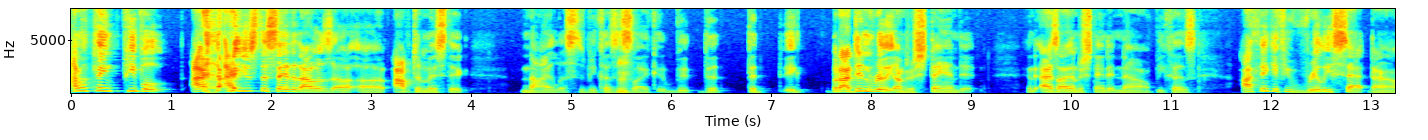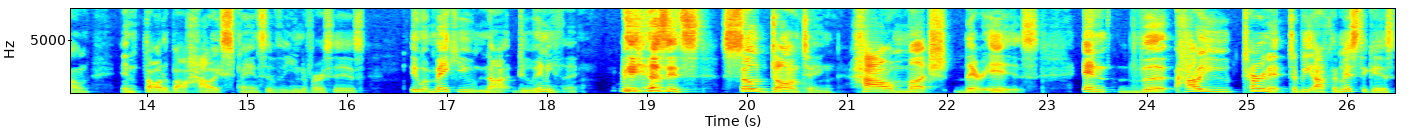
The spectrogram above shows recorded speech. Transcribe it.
I don't think people. I, I used to say that I was a, a optimistic nihilist because it's like the the, it, but I didn't really understand it, and as I understand it now, because I think if you really sat down and thought about how expansive the universe is, it would make you not do anything because it's so daunting how much there is. And the how you turn it to be optimistic is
